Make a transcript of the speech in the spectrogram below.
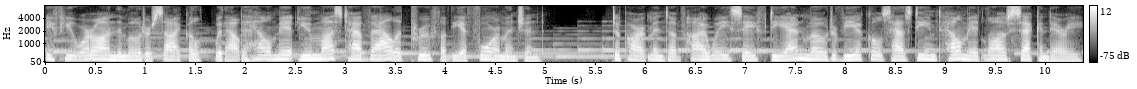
If you are on the motorcycle without a helmet, you must have valid proof of the aforementioned. Department of Highway Safety and Motor Vehicles has deemed helmet laws secondary,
